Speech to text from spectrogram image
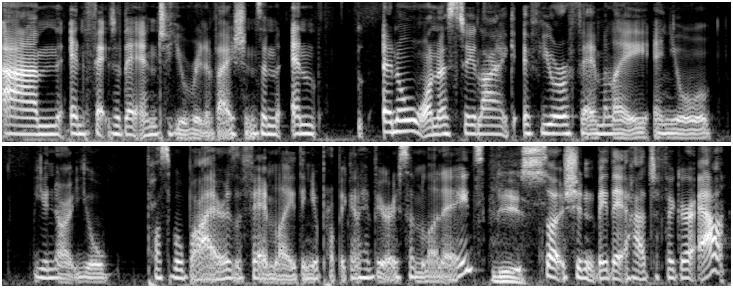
um, and factor that into your renovations. And and in all honesty like if you're a family and you're you know your possible buyer is a family then you're probably going to have very similar needs. Yes. so it shouldn't be that hard to figure it out.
